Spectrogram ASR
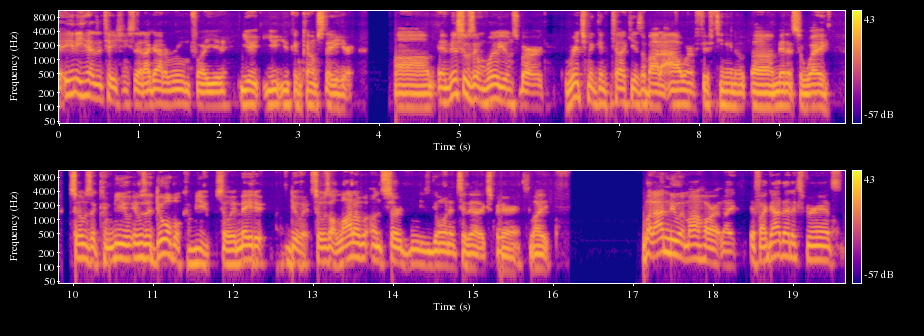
any hesitation, he said, "I got a room for you. You you, you can come stay here." Um, and this was in Williamsburg. Richmond, Kentucky is about an hour and 15 uh, minutes away. So it was a commute. It was a doable commute. So it made it do it. So it was a lot of uncertainties going into that experience. Like but I knew in my heart, like if I got that experience,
